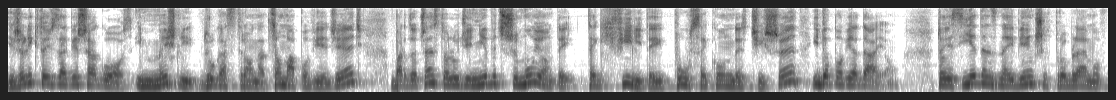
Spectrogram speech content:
Jeżeli ktoś zawiesza głos i myśli druga strona, co ma powiedzieć, bardzo często ludzie nie wytrzymują tej, tej chwili, tej pół sekundy ciszy i dopowiadają. To jest jeden z największych problemów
